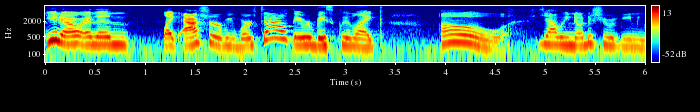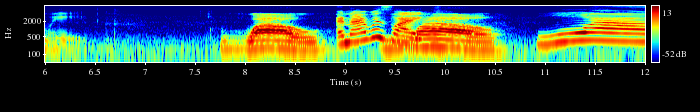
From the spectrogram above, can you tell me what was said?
You know. And then like after we worked out, they were basically like, "Oh, yeah, we noticed you were gaining weight," Wow. and I was like, wow. Wow.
